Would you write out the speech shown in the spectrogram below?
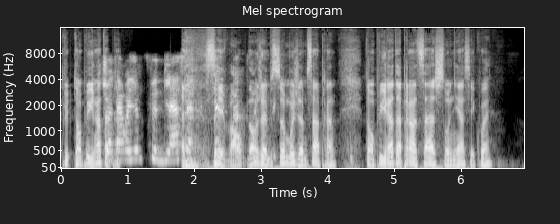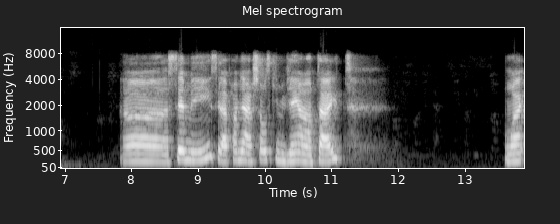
Plus- ton plus grand Je vais apprentissage. t'envoyer un petit peu de glace. c'est bon. Non, j'aime ça. Moi, j'aime ça apprendre. Ton plus grand apprentissage, Sonia, c'est quoi? Euh, s'aimer, c'est la première chose qui me vient en tête. Ouais,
